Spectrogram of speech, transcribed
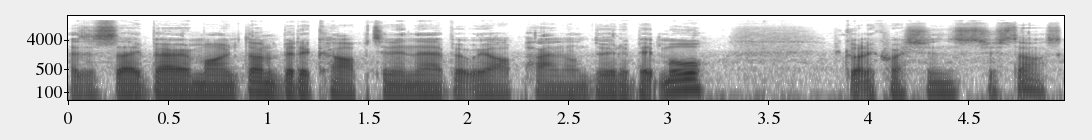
As I say, bear in mind, done a bit of carpeting in there, but we are planning on doing a bit more. If you've got any questions, just ask.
